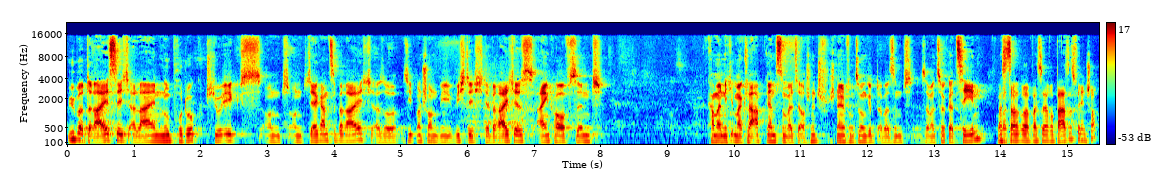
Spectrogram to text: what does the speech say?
über 30 allein nur Produkt, UX und, und der ganze Bereich. Also sieht man schon, wie wichtig der Bereich ist. Einkauf sind kann man nicht immer klar abgrenzen, weil es ja auch Schnittstellenfunktionen gibt, aber sind, sagen wir, circa zehn. Was ist eure, was ist eure Basis für den Shop?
